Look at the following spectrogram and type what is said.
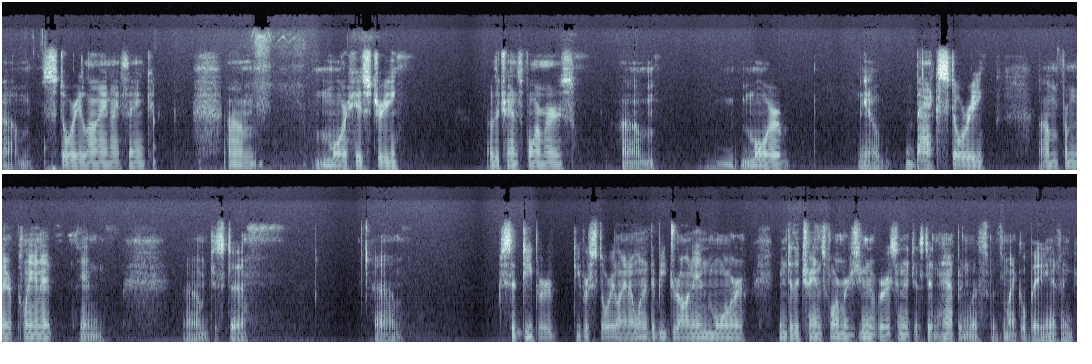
um, storyline. I think um, more history of the Transformers, um, more you know backstory um, from their planet, and um, just a um, just a deeper deeper storyline. I wanted to be drawn in more into the Transformers universe, and it just didn't happen with with Michael Bay. I think.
